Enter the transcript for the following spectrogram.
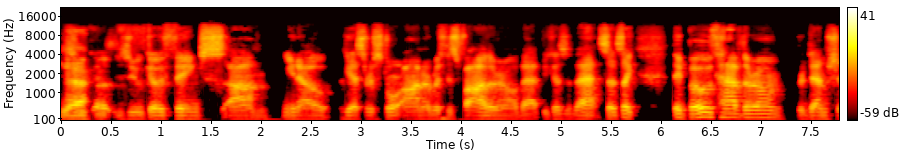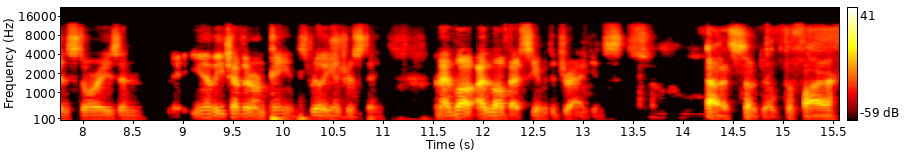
Yeah, Zuko, Zuko thinks, um, you know, he has to restore honor with his father and all that because of that. So it's like they both have their own redemption stories, and you know, they each have their own pain. It's really interesting, and I love, I love that scene with the dragons. So cool. oh, that's so dope. The fire.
